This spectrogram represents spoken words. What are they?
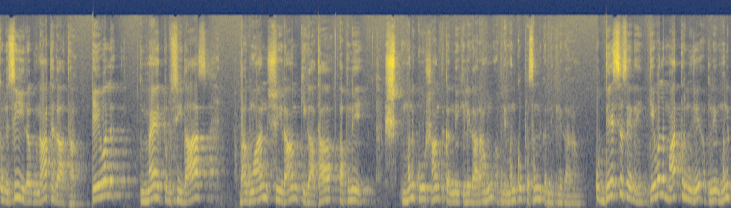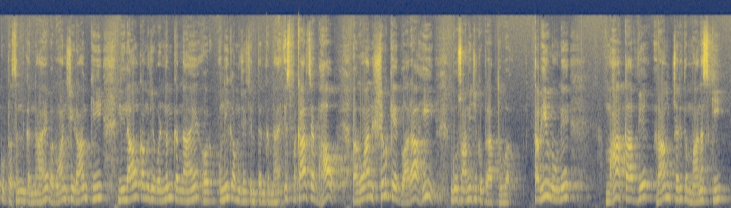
तुलसी रघुनाथ गाथा, केवल मैं तुलसीदास, भगवान श्री राम की गाथा अपने मन को शांत करने के लिए गा रहा हूँ, अपने मन को प्रसन्न करने के लिए गा रहा हूँ। उद्देश्य से नहीं, केवल मात्र मुझे अपने मन को प्रसन्न करना है। भगवान श्री राम की लीलाओं का मुझे वर्णन करना है और उन्हीं का मुझे चिंतन करना है। इस प्रकार से भाव भगवान शिव के द्वारा ही गोस्वामी जी को प्राप्त हुआ। तभी उन्होंने महाकाव्य रामचरित मानस की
